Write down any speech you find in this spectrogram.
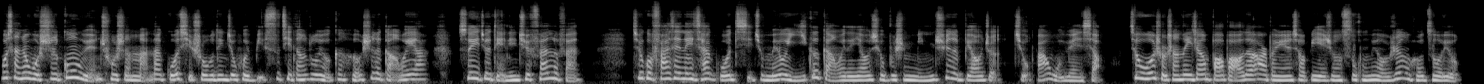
我想着我是公务员出身嘛，那国企说不定就会比私企当中有更合适的岗位啊，所以就点进去翻了翻，结果发现那家国企就没有一个岗位的要求不是明确的标着九八五院校。就我手上那张薄薄的二本院校毕业证似乎没有任何作用，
